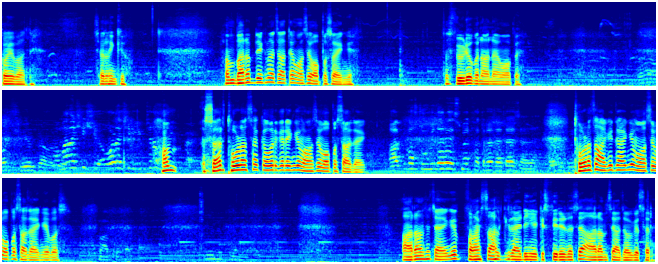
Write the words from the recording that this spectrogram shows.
कोई बात नहीं। चलो थैंक यू हम बर्फ़ देखना चाहते हैं वहाँ से वापस आएँगे। बस वीडियो बनाना है वहाँ पे। हम सर थोड़ा सा कवर करेंगे वहाँ से वापस आ जाएँगे। आपके पास टू व्हीलर है इसमें खतरा रहता है ज़्यादा। थोड़ा सा आगे जाएँगे वहाँ से वापस आ जाएँगे बस। आराम से जाएँगे पाँच साल की राइडिंग एक्सपीरियंस है आराम से आ जाओगे सर।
